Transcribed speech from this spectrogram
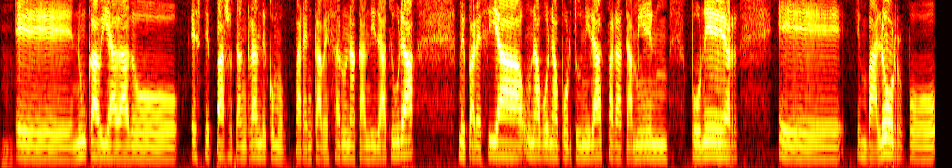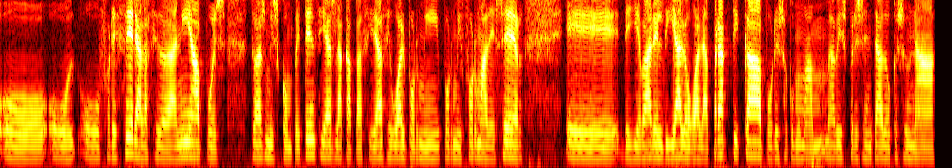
mm. eh, nunca había dado este paso tan grande como para encabezar una candidatura. Me parecía una buena oportunidad para también poner eh, en valor o, ofrecer a la ciudadanía pues todas mis competencias, la capacidad igual por mi, por mi forma de ser, eh, de llevar el diálogo a la práctica, por eso como me habéis presentado que soy una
